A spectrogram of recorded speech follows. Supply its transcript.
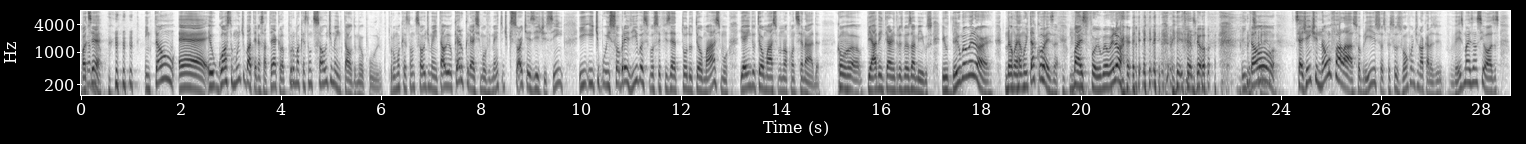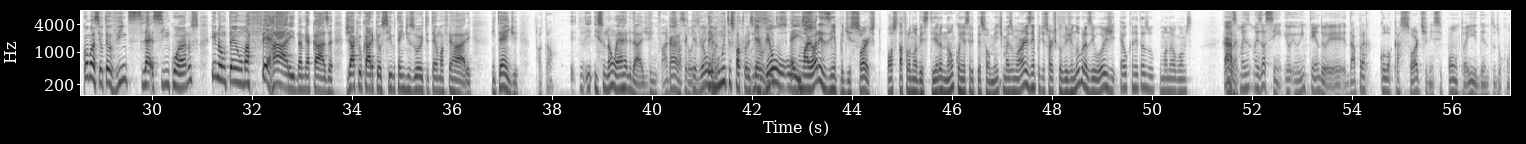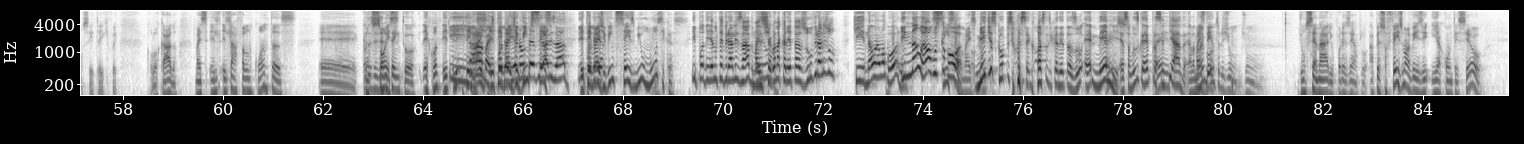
Pode ser? então, é, eu gosto muito de bater nessa tecla por uma questão de saúde mental do meu público. Por uma questão de saúde mental. E eu quero criar esse movimento de que sorte existe sim. E, e, tipo, e sobreviva se você fizer todo o teu máximo e ainda o teu máximo não acontecer nada com uh, piada interna entre os meus amigos. Eu dei o meu melhor. Não é muita coisa, mas foi o meu melhor. Entendeu? Então, se a gente não falar sobre isso, as pessoas vão continuar cada vez mais ansiosas. Como assim? Eu tenho 25 anos e não tenho uma Ferrari na minha casa, já que o cara que eu sigo tem 18 e tem uma Ferrari. Entende? Total. Isso não é a realidade. Tem vários Cara, fatores. você quer ver né? o- Tem muitos fatores Quer ver envolvidos. o, é o maior exemplo de sorte? Posso estar falando uma besteira, não conheço ele pessoalmente, mas o maior exemplo de sorte que eu vejo no Brasil hoje é o Caneta Azul, o Manuel Gomes. Cara, mas, mas, mas assim, eu, eu entendo, é, dá pra colocar sorte nesse ponto aí, dentro do conceito aí que foi colocado, mas ele, ele tava falando quantas é, Quantas vezes ele canções... tentou? É, quant- ele, E- ele tem Ah, mais, mas ele tem mais poderia de não ter 26... viralizado. Ele E tem mais poderia- de 26 mil músicas. e poderia não ter viralizado, mas Nenhum. chegou na Caneta Azul, viralizou. Que não é uma boa, né? E não é uma música Sim, boa. sim, mas- Me mas- desculpe se você gosta de Caneta Azul, é meme. É. Essa música é pra É ser isso. piada. Ela Mas não é boa. dentro de um, de, um, de um cenário, por exemplo, a pessoa fez uma vez e, e aconteceu,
